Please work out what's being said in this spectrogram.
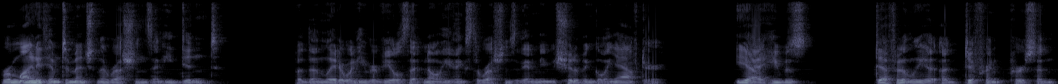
reminded him to mention the Russians, and he didn't. But then later, when he reveals that no, he thinks the Russians are the enemy we should have been going after. Yeah, he was definitely a, a different person.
